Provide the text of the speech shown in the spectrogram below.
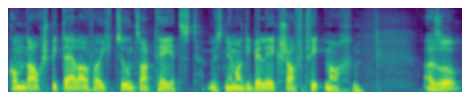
Kommt auch speziell auf euch zu und sagt, hey, jetzt müssen wir mal die Belegschaft fit machen? Also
